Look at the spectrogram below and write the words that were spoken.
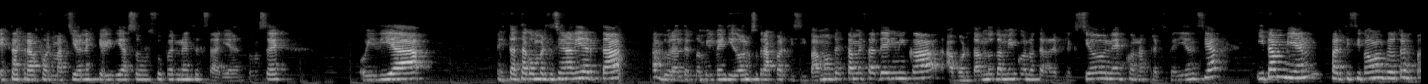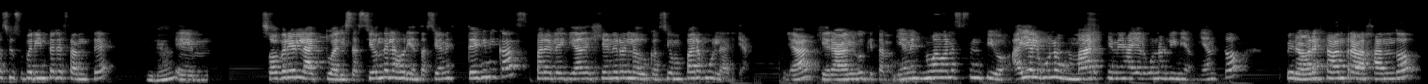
estas transformaciones que hoy día son súper necesarias. Entonces, hoy día está esta conversación abierta. Durante el 2022 nosotras participamos de esta mesa técnica, aportando también con nuestras reflexiones, con nuestra experiencia, y también participamos de otro espacio súper interesante eh, sobre la actualización de las orientaciones técnicas para la equidad de género en la educación parvularia, ¿ya? que era algo que también es nuevo en ese sentido. Hay algunos márgenes, hay algunos lineamientos, pero ahora estaban trabajando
